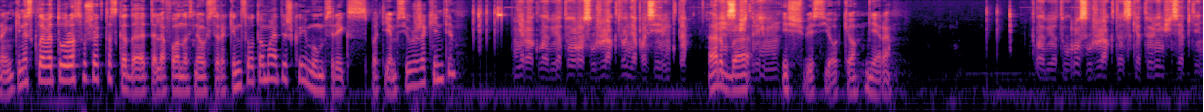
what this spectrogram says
Rankinis klaviatūros užraktas, kada telefonas neužsirakins automatiškai, mums reiks patiems jį užrakinti. Nėra klaviatūros užrakto nepasirinkta 3 Arba iš 3. iš vis jokio nėra. Klaviatūros užraktas 4 iš 7.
